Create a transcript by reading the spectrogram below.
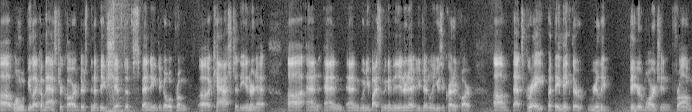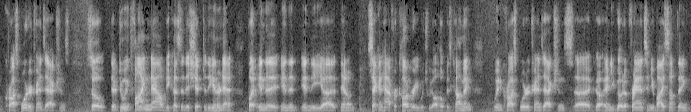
Uh, one would be like a Mastercard. There's been a big shift of spending to go from uh, cash to the internet, uh, and and and when you buy something on the internet, you generally use a credit card. Um, that's great, but they make their really bigger margin from cross-border transactions. So they're doing fine now because of the shift to the internet. But in the in the in the uh, you know second half recovery, which we all hope is coming, when cross-border transactions uh, go and you go to France and you buy something,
